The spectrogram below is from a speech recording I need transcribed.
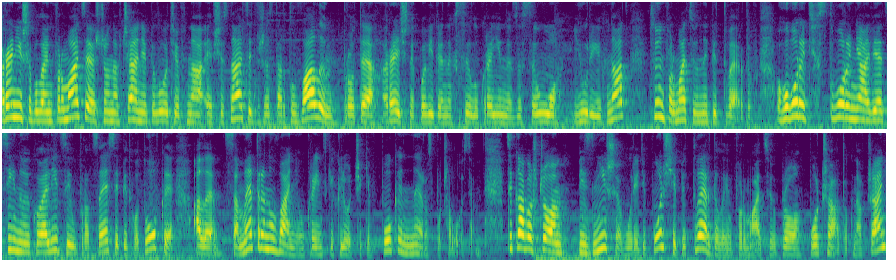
Раніше була інформація, що навчання пілотів на F-16 вже стартували. Проте речник повітряних сил України ЗСУ Юрій Ігнат цю інформацію не підтвердив. Говорить, створення авіаційної коаліції у процесі підготовки, але саме тренування українських льотчиків поки не розпочалося. Цікаво, що пізніше в уряді Польщі підтвердили інформацію про початок навчань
